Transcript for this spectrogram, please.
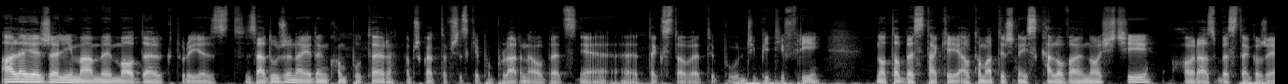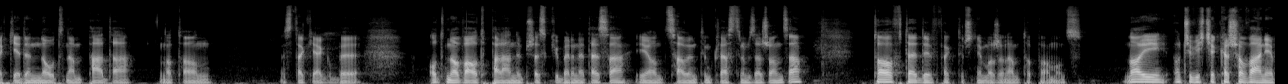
ale jeżeli mamy model, który jest za duży na jeden komputer, na przykład te wszystkie popularne obecnie e, tekstowe typu GPT-3, no to bez takiej automatycznej skalowalności oraz bez tego, że jak jeden node nam pada, no to on jest tak jakby od nowa odpalany przez Kubernetesa i on całym tym klastrem zarządza, to wtedy faktycznie może nam to pomóc. No i oczywiście cache'owanie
